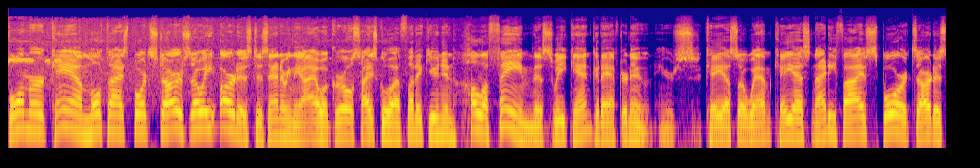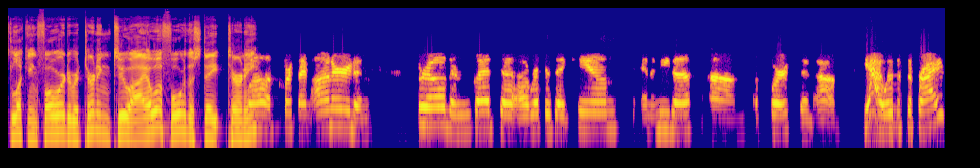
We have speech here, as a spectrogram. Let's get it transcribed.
Former CAM multi-sport star Zoe Artist is entering the Iowa Girls High School Athletic Union Hall of Fame this weekend. Good afternoon. Here's KSOM KS95 Sports. Artist looking forward to returning to Iowa for the state tourney. Well, of course, I'm honored and thrilled and glad to uh, represent Cam and Anita, um, of course. And um, yeah, it was a surprise.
